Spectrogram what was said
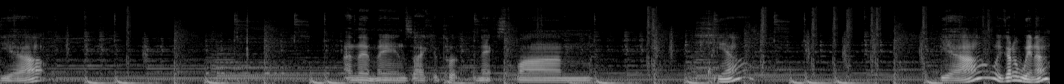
Yeah. And that means I could put the next one here. Yeah, we got a winner.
